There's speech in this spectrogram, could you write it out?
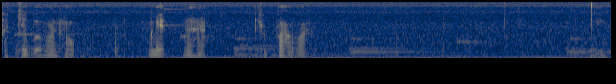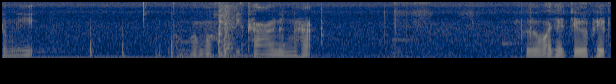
ก็เจอประมาณหก เม็ดนะฮะหรือเปล่าวะนี่ตรงนี้ ผมก็มาขุดอีกทางหนึ่งนะฮะเผื่อว่าจะเจอเพชร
